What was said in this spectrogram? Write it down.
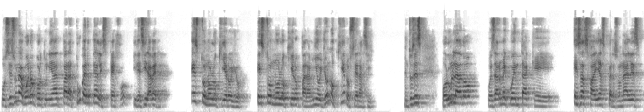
pues es una buena oportunidad para tú verte al espejo y decir, a ver, esto no lo quiero yo, esto no lo quiero para mí o yo no quiero ser así. Entonces, por un lado, pues darme cuenta que esas fallas personales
